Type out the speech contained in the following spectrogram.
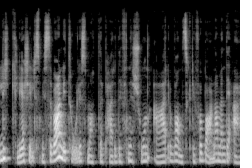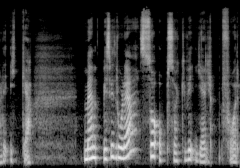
lykkelige skilsmissebarn. De tror liksom at det per definisjon er vanskelig for barna, men det er det ikke. Men hvis vi tror det, så oppsøker vi hjelp for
